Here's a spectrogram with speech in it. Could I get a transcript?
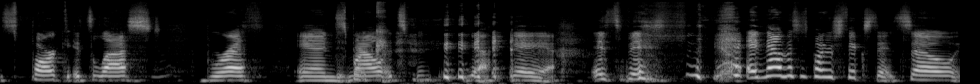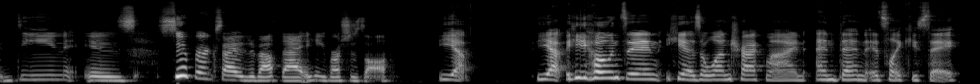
spark its last breath, and now Spark. it's been yeah, yeah, yeah, yeah. It's been, and now Mrs. Butters fixed it. So Dean is super excited about that. He rushes off. Yep. Yep. He hones in, he has a one track mind, and then it's like you say,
